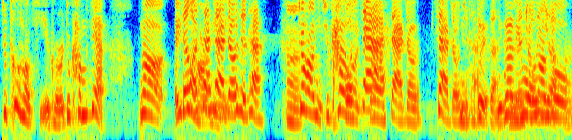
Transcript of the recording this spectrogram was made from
就特好奇，可是就看不见。那哎，行，我下下周去看。嗯，正好你去看了，我下下周下周去看。对，对，你在玲珑上就嗯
